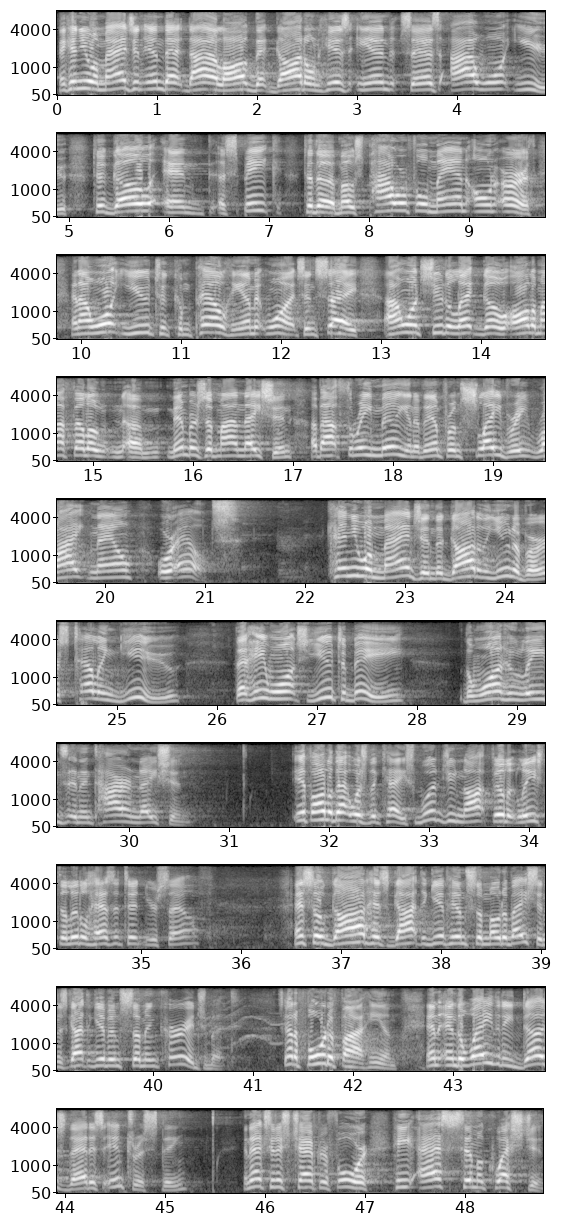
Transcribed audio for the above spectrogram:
And can you imagine in that dialogue that God on his end says, I want you to go and uh, speak to the most powerful man on earth. And I want you to compel him at once and say, I want you to let go all of my fellow uh, members of my nation, about three million of them, from slavery right now or else. Can you imagine the God of the universe telling you that he wants you to be the one who leads an entire nation. If all of that was the case, would you not feel at least a little hesitant yourself? And so God has got to give him some motivation, has got to give him some encouragement. He's got to fortify him. And, and the way that he does that is interesting. In Exodus chapter 4, he asks him a question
